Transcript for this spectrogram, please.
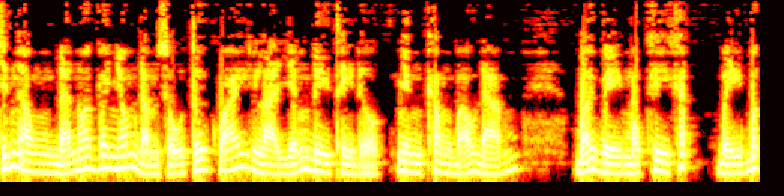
Chính ông đã nói với nhóm đầm sụ tứ quái là dẫn đi thì được nhưng không bảo đảm, bởi vì một khi khách bị bất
